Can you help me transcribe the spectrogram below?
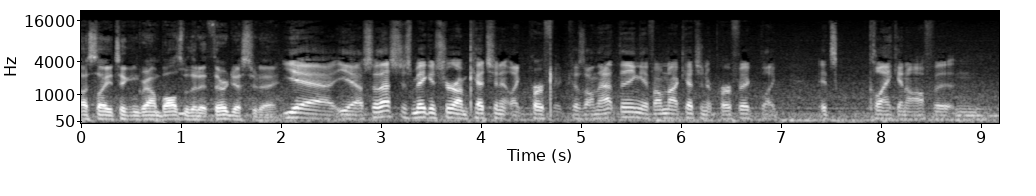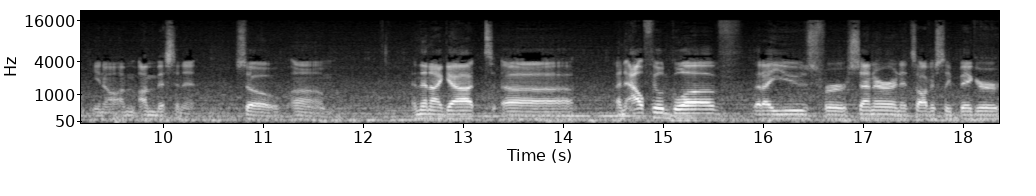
I saw you taking ground balls with it at third yesterday. Yeah, yeah. So that's just making sure I'm catching it like perfect. Because on that thing, if I'm not catching it perfect, like it's clanking off it, and you know I'm I'm missing it. So, um, and then I got uh, an outfield glove that I use for center, and it's obviously bigger,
